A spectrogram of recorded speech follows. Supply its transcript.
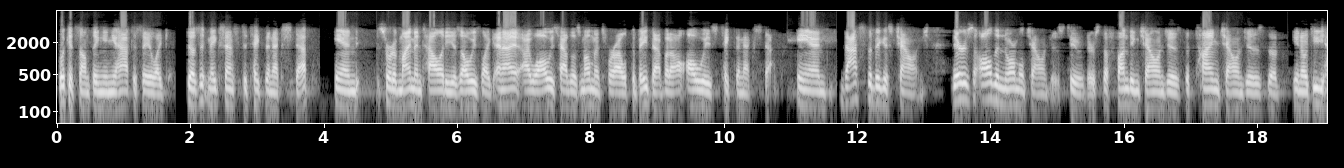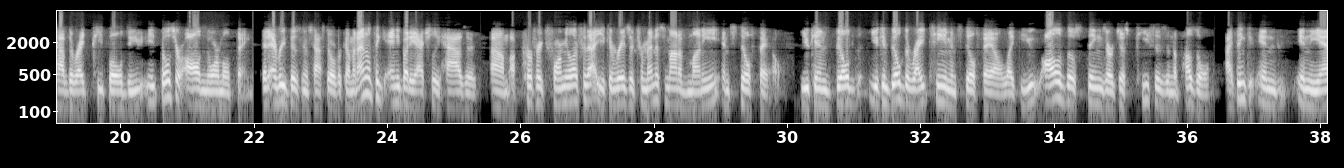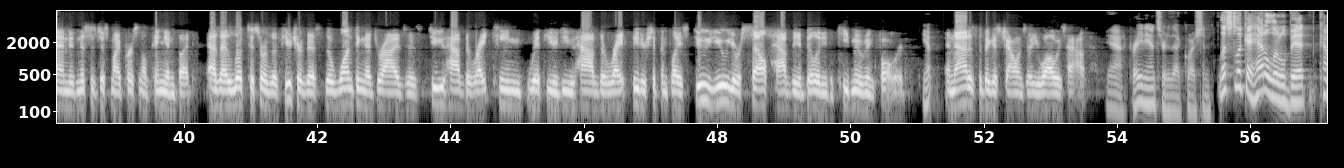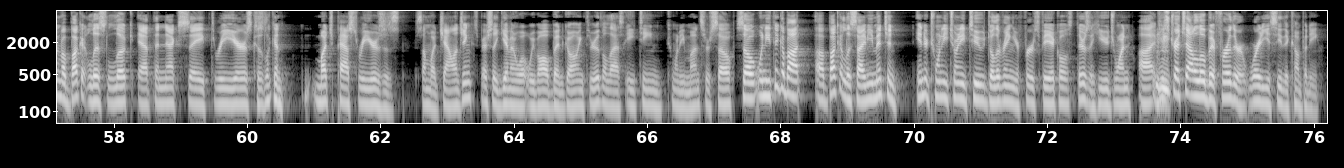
look at something and you have to say, like, does it make sense to take the next step? And sort of my mentality is always like, and I, I will always have those moments where I will debate that, but I'll always take the next step. And that's the biggest challenge there's all the normal challenges too. There's the funding challenges, the time challenges, the, you know, do you have the right people? Do you, those are all normal things that every business has to overcome. And I don't think anybody actually has a, um, a perfect formula for that. You can raise a tremendous amount of money and still fail. You can build, you can build the right team and still fail. Like you, all of those things are just pieces in the puzzle. I think in in the end, and this is just my personal opinion, but as I look to sort of the future of this, the one thing that drives is do you have the right team with you? Do you have the right leadership in place? Do you yourself have the ability to keep moving forward? Yep. And that is the biggest challenge that you always have. Yeah, great answer to that question. Let's look ahead a little bit, kind of a bucket list look at the next, say, three years, because looking much past three years is somewhat challenging, especially given what we've all been going through the last 18, 20 months or so. So when you think about a bucket list item, you mentioned into 2022 delivering your first vehicles. There's a huge one. Uh, if mm-hmm. you stretch out a little bit further, where do you see the company?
